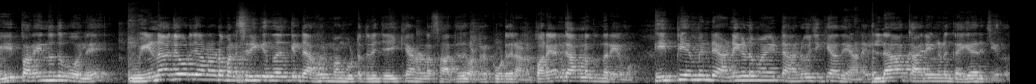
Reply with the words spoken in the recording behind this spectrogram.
ഈ പറയുന്നത് പോലെ വീണ ജോർജ് ആണ് അവിടെ മത്സരിക്കുന്നതെങ്കിൽ രാഹുൽ മാങ്കൂട്ടത്തിന് ജയിക്കാനുള്ള സാധ്യത വളരെ കൂടുതലാണ്. പറയാൻ കാരണം എന്തെന്നറിയാമോ സി പി എമ്മിന്റെ അണികളുമായിട്ട് ആലോചിക്കാതെയാണ് എല്ലാ കാര്യങ്ങളും കൈകാര്യം ചെയ്തത്.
